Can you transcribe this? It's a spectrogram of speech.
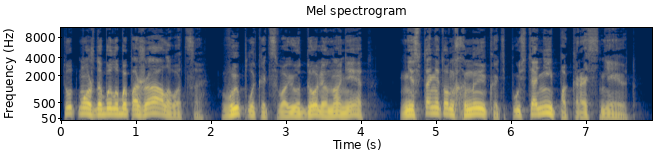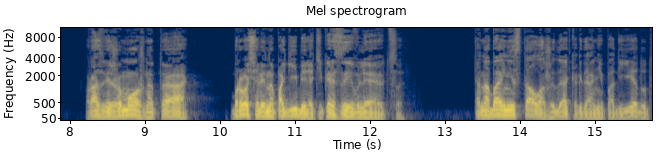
Тут можно было бы пожаловаться, выплакать свою долю, но нет. Не станет он хныкать, пусть они покраснеют. Разве же можно так? Бросили на погибель, а теперь заявляются. Танабай не стал ожидать, когда они подъедут.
